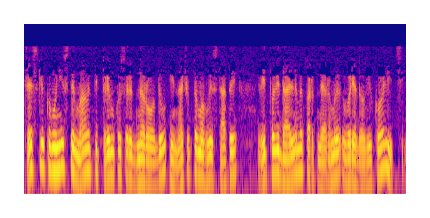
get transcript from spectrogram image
Чеські комуністи мали підтримку серед народу і начебто могли стати відповідальними партнерами в урядовій коаліції.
